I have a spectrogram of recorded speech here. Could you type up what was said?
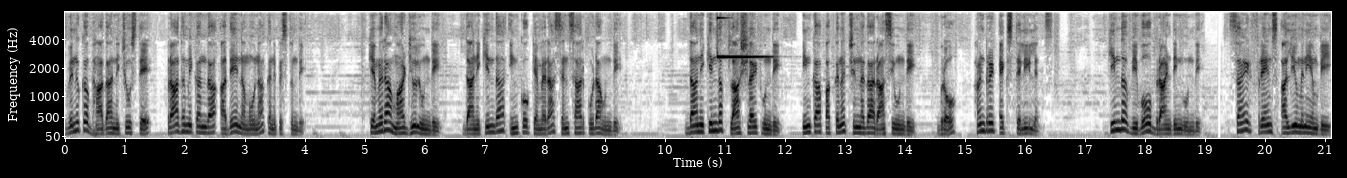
వెనుక భాగాన్ని చూస్తే ప్రాథమికంగా అదే నమూనా కనిపిస్తుంది. కెమెరా మాడ్యూల్ ఉంది. దాని కింద ఇంకో కెమెరా సెన్సార్ కూడా ఉంది. దాని కింద ఫ్లాష్ లైట్ ఉంది. ఇంకా పక్కన చిన్నగా రాసి ఉంది. Bro hundred X tele lens. కింద వివో బ్రాండింగ్ ఉంది. సైడ్ ఫ్రేమ్స్ అల్యూమినియం వి.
